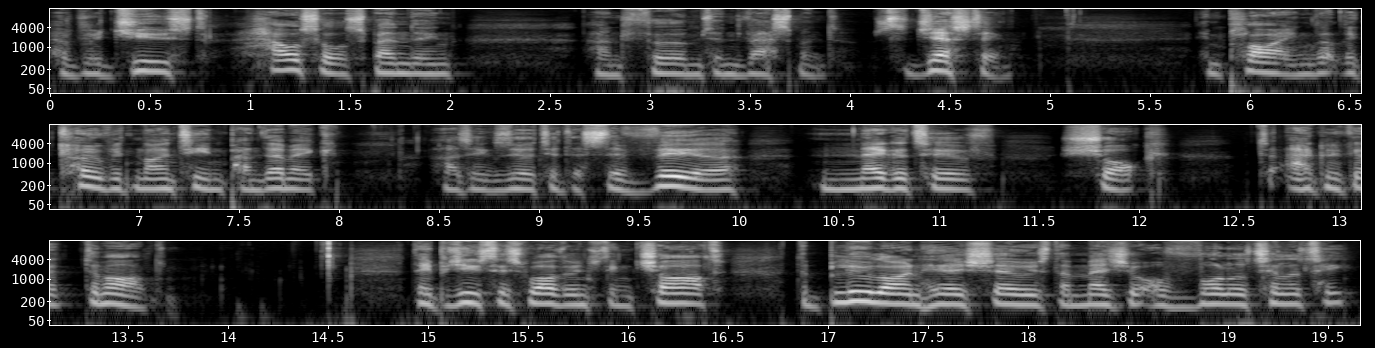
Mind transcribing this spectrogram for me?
have reduced household spending and firms' investment, suggesting, implying that the COVID 19 pandemic has exerted a severe negative shock to aggregate demand. They produce this rather interesting chart. The blue line here shows the measure of volatility,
